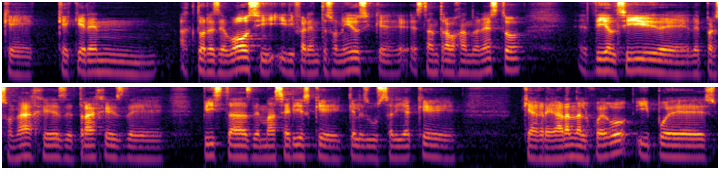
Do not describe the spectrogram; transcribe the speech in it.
que, quieren actores de voz y, diferentes sonidos y que están trabajando en esto. Eh, DLC de, personajes, de trajes, de pistas, de más series que, les gustaría que, que, agregaran al juego. Y pues,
